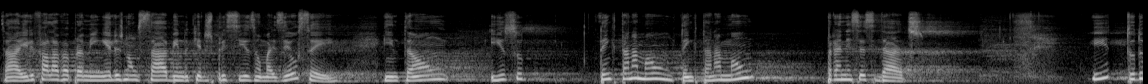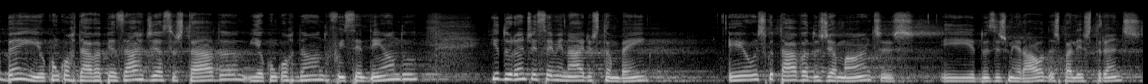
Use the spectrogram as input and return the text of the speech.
Tá? Ele falava para mim, eles não sabem do que eles precisam, mas eu sei. Então, isso tem que estar tá na mão, tem que estar tá na mão para a necessidade. E tudo bem, eu concordava, apesar de assustada, ia concordando, fui cedendo. E durante os seminários também, eu escutava dos diamantes e dos esmeraldas palestrantes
